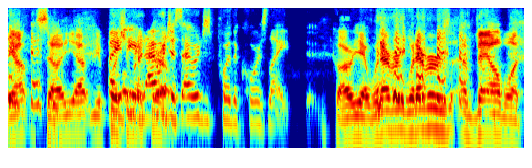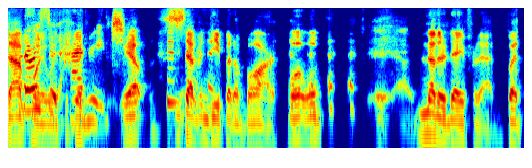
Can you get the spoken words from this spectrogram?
yep. So yep, you push right I would just I would just pour the Coors Light. Or yeah, whatever whatever is available at that point. With, hand reach. Yep, seven deep at a bar. Well, we'll eh, another day for that. But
